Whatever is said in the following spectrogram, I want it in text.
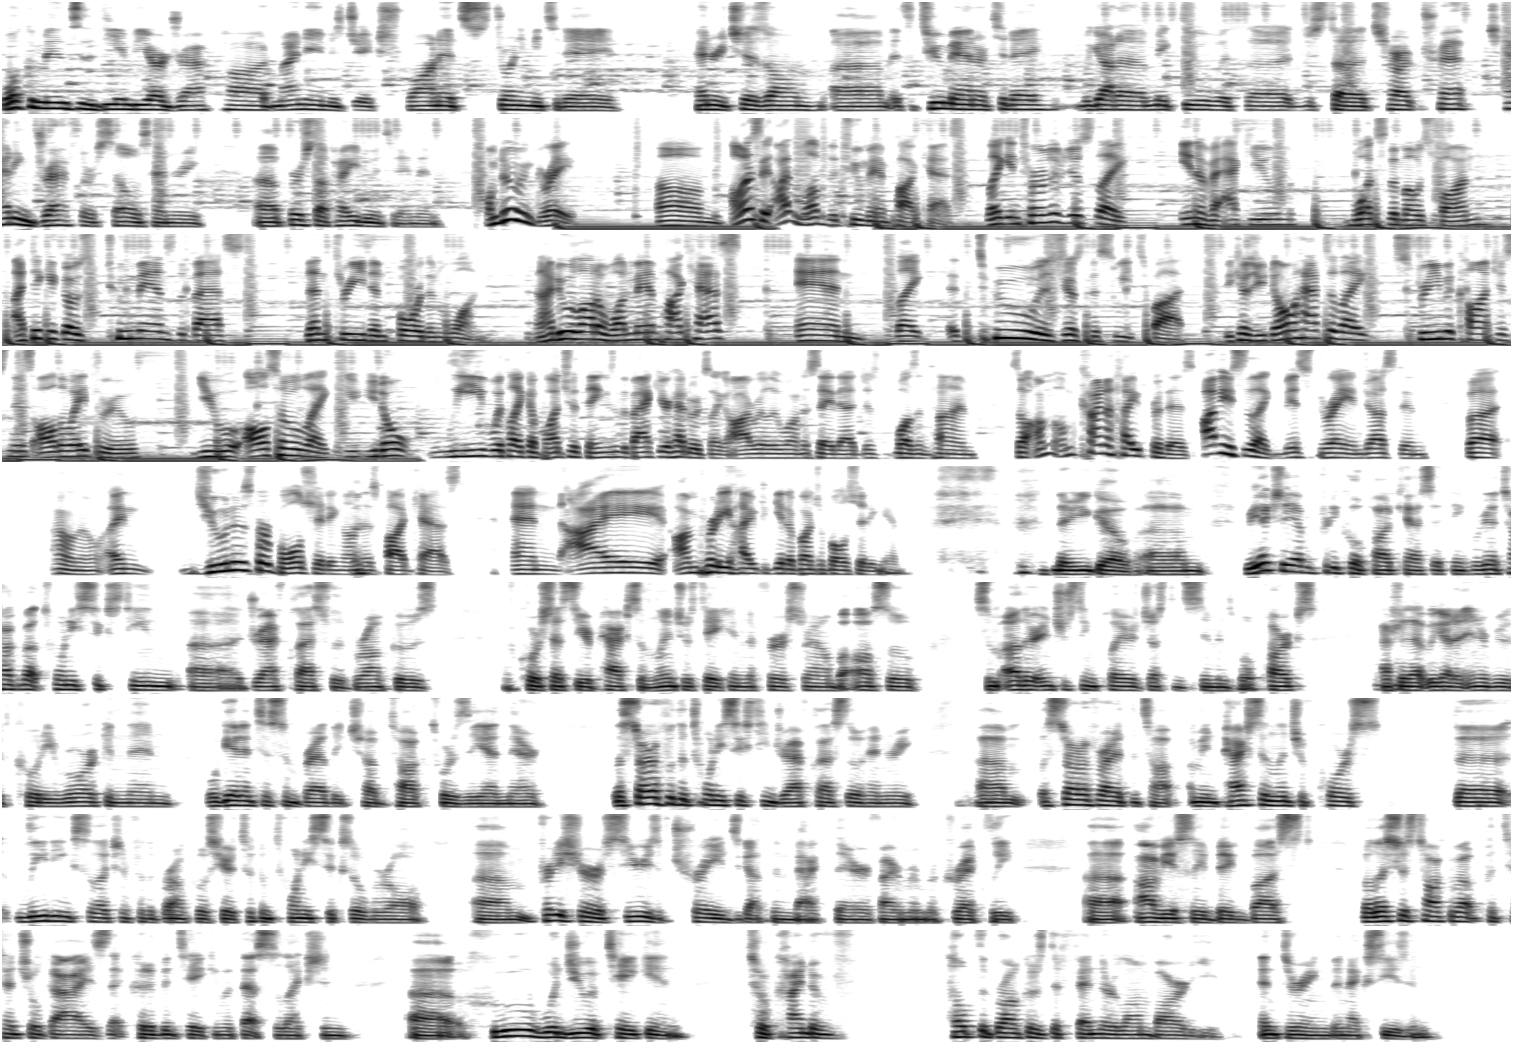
Welcome into the DNVR Draft Pod. My name is Jake Schwanitz. Joining me today, Henry Chisholm. Um, it's a two-manner today. We got to make do with uh, just a chart, tra- chatting draft ourselves, Henry. Uh, first off, how you doing today, man? I'm doing great. Um, honestly, I love the two-man podcast. Like in terms of just like in a vacuum, what's the most fun? I think it goes two man's the best, then three, then four, then one. And I do a lot of one-man podcasts, and like two is just the sweet spot. Because you don't have to like stream of consciousness all the way through. You also like you, you don't leave with like a bunch of things in the back of your head where it's like oh i really want to say that just wasn't time. So i'm, I'm kind of hyped for this. Obviously like miss dre and justin but i don't know. And june is for bullshitting on this podcast. And i i'm pretty hyped to get a bunch of bullshitting in there you go. Um, we actually have a pretty cool podcast. I think we're going to talk about 2016 uh, draft class for the Broncos. Of course, that's the year Paxton Lynch was taken in the first round, but also some other interesting players, Justin Simmons, Will Parks. After that, we got an interview with Cody Roark, and then we'll get into some Bradley Chubb talk towards the end there. Let's start off with the 2016 draft class, though, Henry. Um, let's start off right at the top. I mean, Paxton Lynch, of course, the leading selection for the Broncos here. It took them 26 overall. Um, pretty sure a series of trades got them back there, if I remember correctly. Uh, obviously, a big bust. But let's just talk about potential guys that could have been taken with that selection. Uh, who would you have taken to kind of help the Broncos defend their Lombardi entering the next season?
